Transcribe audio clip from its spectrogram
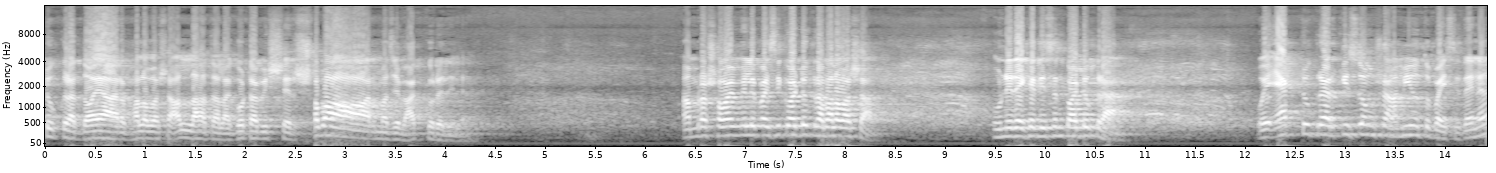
টুকরা দয়া আর ভালোবাসা আল্লাহ তালা গোটা বিশ্বের সবার মাঝে ভাগ করে দিলেন। আমরা সবাই মিলে পাইছি কয় টুকরা ভালোবাসা? উনি রেখে দিয়েছেন কয় টুকরা? ওই এক টুকরার কিছু অংশ আমিও তো পাইছি, তাই না?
